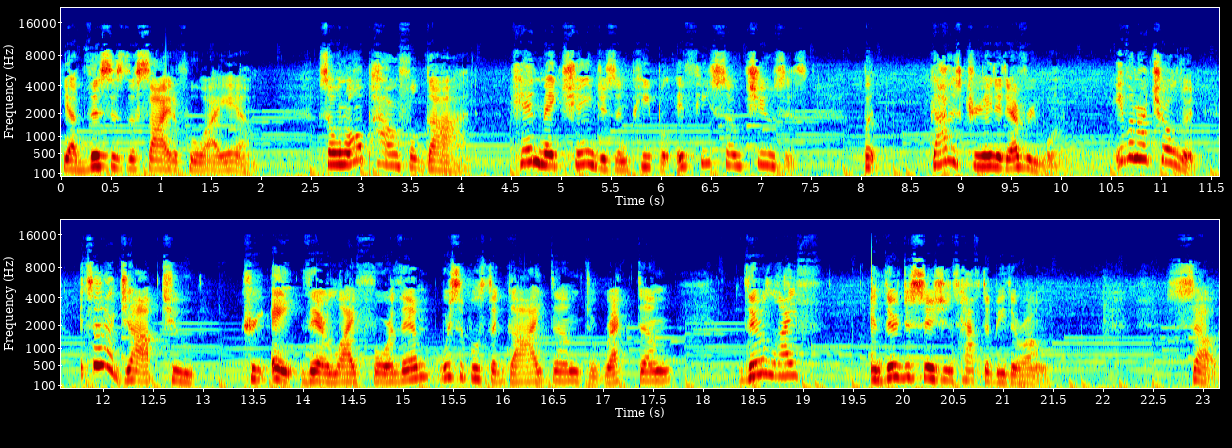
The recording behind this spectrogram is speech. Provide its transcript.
Yeah, this is the side of who I am. So, an all powerful God can make changes in people if He so chooses. But God has created everyone, even our children. It's not our job to create their life for them. We're supposed to guide them, direct them. Their life and their decisions have to be their own. So,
